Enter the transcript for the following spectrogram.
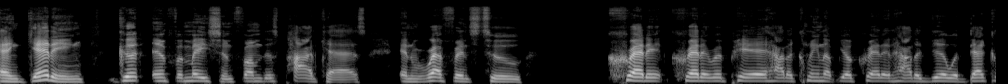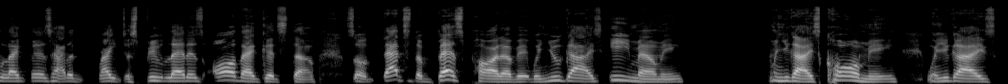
and getting good information from this podcast in reference to credit, credit repair, how to clean up your credit, how to deal with debt collectors, how to write dispute letters, all that good stuff. So that's the best part of it. When you guys email me, when you guys call me, when you guys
